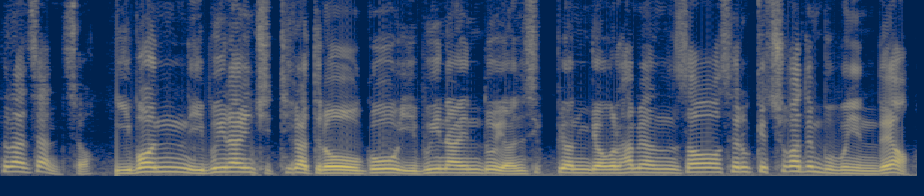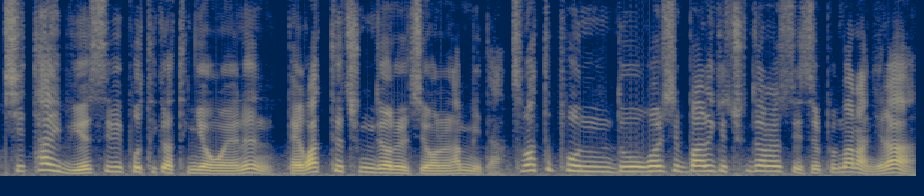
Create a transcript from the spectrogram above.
흔하지 않죠. 이번 EV9 GT가 들어오고 EV9도 연식 변경을 하면서 새롭게 추가된 부분인데요. C타입 USB 포트 같은 경우에는 100W 충전을 지원을 합니다. 스마트폰도 훨씬 빠르게 충전할 수 있을 뿐만 아니라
